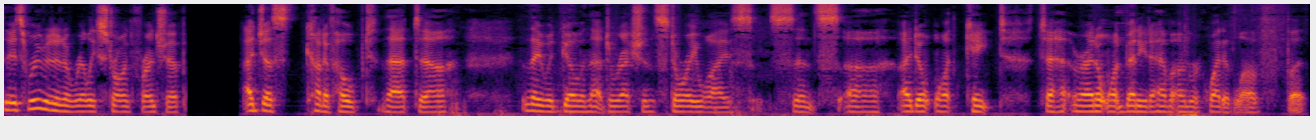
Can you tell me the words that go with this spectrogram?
It's rooted in a really strong friendship. I just kind of hoped that uh, they would go in that direction story wise, since uh, I don't want Kate to, ha- or I don't want Betty to have unrequited love. But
